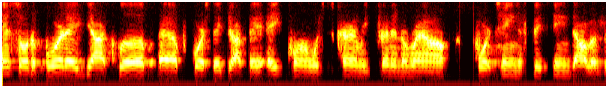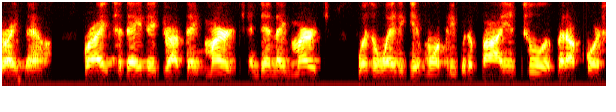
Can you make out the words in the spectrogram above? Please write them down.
And so the Bored Ape Yacht Club, uh, of course, they dropped their ApeCoin, which is currently trending around 14 to 15 dollars right now, right? Today they dropped their merch, and then they merch was a way to get more people to buy into it. But of course,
